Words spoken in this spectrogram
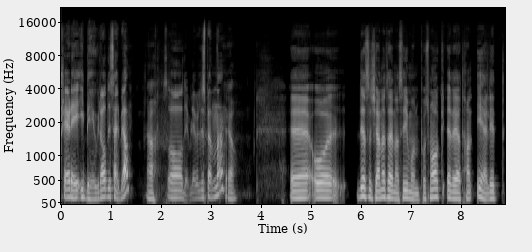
skjer det i Beograd i Serbia. ja. Så det blir veldig spennende. Ja. Uh, og det som kjennetegner Simon på smak, er det at han er litt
